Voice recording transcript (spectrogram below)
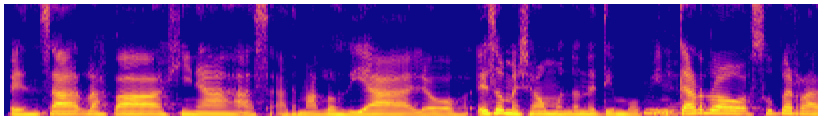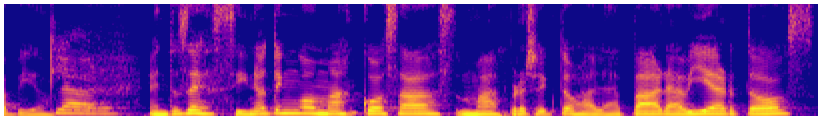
pensar las páginas, armar los diálogos. Eso me lleva un montón de tiempo. Pintarlo hago súper rápido. Claro. Entonces, si no tengo más cosas, más proyectos a la par abiertos,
